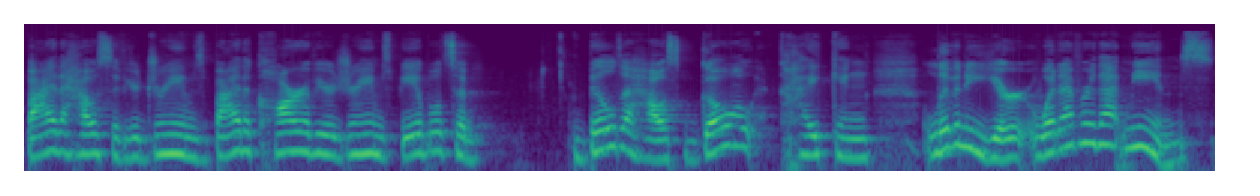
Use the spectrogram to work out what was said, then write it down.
buy the house of your dreams, buy the car of your dreams, be able to build a house, go hiking, live in a yurt, whatever that means.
